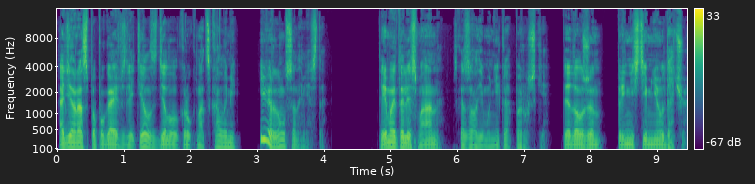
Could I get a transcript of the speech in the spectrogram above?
Один раз попугай взлетел, сделал круг над скалами и вернулся на место. — Ты мой талисман, — сказал ему Ника по-русски. — Ты должен принести мне удачу.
